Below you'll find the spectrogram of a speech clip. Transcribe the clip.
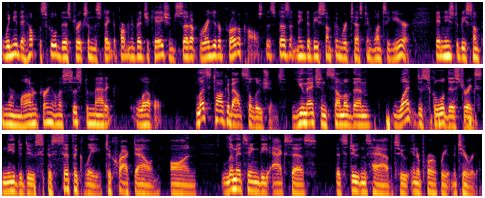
We need to help the school districts and the State Department of Education set up regular protocols. This doesn't need to be something we're testing once a year. It needs to be something we're monitoring on a systematic level. Let's talk about solutions. You mentioned some of them. What do school districts need to do specifically to crack down on limiting the access that students have to inappropriate material?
